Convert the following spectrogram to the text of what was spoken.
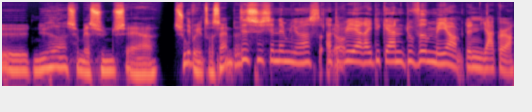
øh, nyheder, som jeg synes er super interessante. Det, det synes jeg nemlig også, og det vil jeg rigtig gerne, du ved mere om det, end jeg gør.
